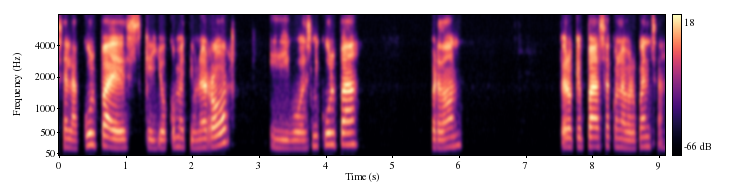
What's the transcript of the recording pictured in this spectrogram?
O sea, la culpa es que yo cometí un error y digo, es mi culpa, perdón. Pero ¿qué pasa con la vergüenza?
